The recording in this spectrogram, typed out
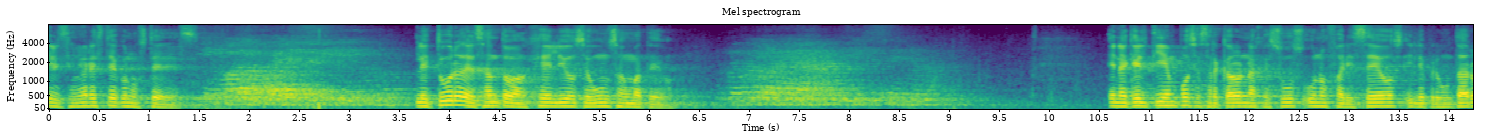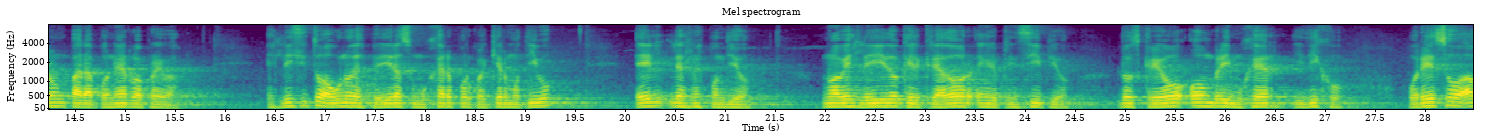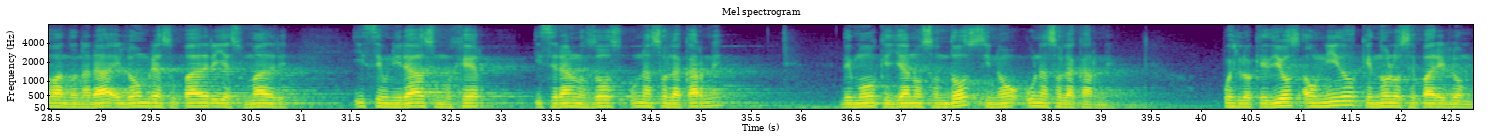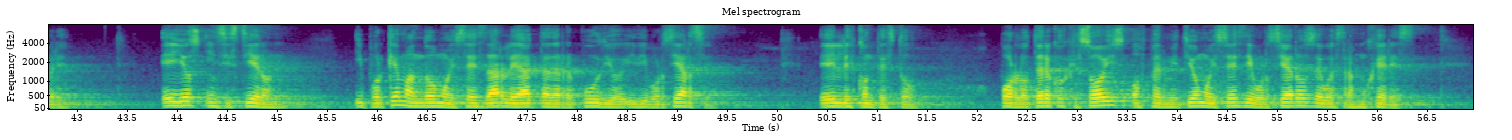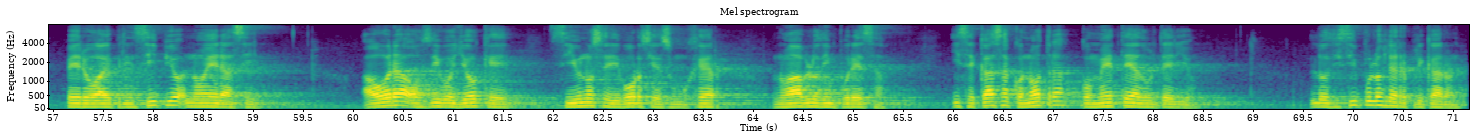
El Señor esté con ustedes. Lectura del Santo Evangelio según San Mateo. En aquel tiempo se acercaron a Jesús unos fariseos y le preguntaron para ponerlo a prueba, ¿es lícito a uno despedir a su mujer por cualquier motivo? Él les respondió, ¿no habéis leído que el Creador en el principio los creó hombre y mujer y dijo, por eso abandonará el hombre a su padre y a su madre, y se unirá a su mujer, y serán los dos una sola carne? De modo que ya no son dos, sino una sola carne. Pues lo que Dios ha unido, que no lo separe el hombre. Ellos insistieron, ¿y por qué mandó Moisés darle acta de repudio y divorciarse? Él les contestó, por lo tercos que sois, os permitió Moisés divorciaros de vuestras mujeres pero al principio no era así. Ahora os digo yo que si uno se divorcia de su mujer, no hablo de impureza, y se casa con otra, comete adulterio. Los discípulos le replicaron,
